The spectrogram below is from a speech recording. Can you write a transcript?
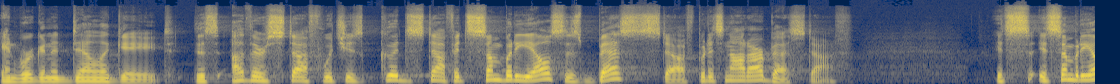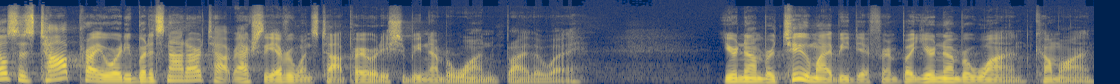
And we're going to delegate this other stuff, which is good stuff. It's somebody else's best stuff, but it's not our best stuff. It's, it's somebody else's top priority, but it's not our top. Actually, everyone's top priority should be number one, by the way. Your number two might be different, but your number one, come on.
